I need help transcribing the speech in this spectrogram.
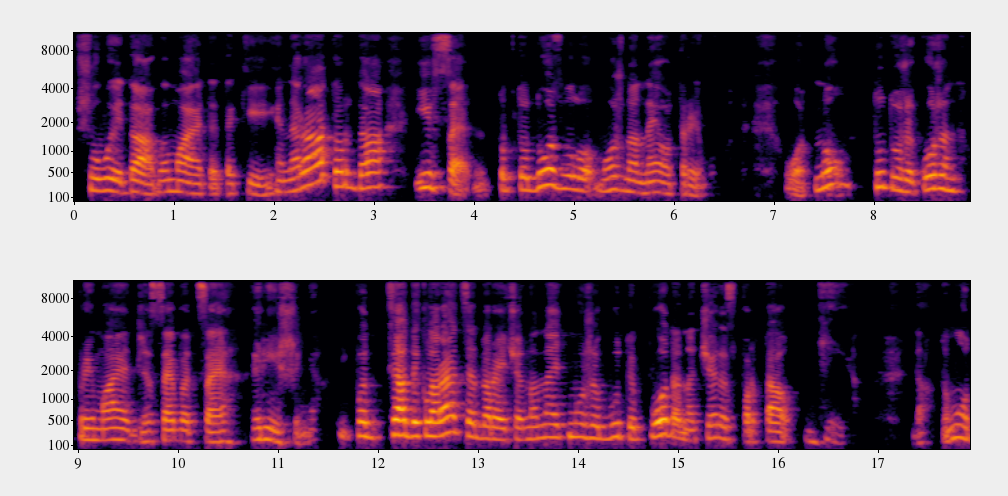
що ви, да, ви маєте такий генератор, да, і все. Тобто дозволу можна не отримувати. От, ну, тут уже кожен приймає для себе це рішення. Ця декларація, до речі, вона навіть може бути подана через портал Дія. Да, тому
